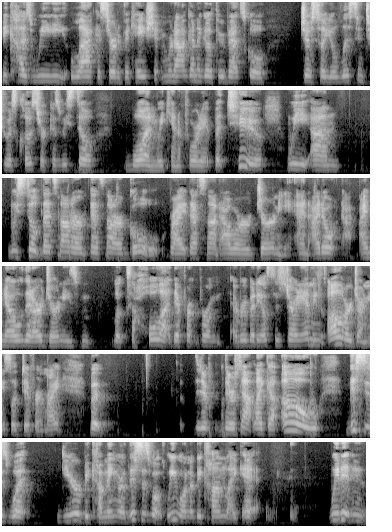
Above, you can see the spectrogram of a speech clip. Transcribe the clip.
because we lack a certification. We're not going to go through vet school just so you'll listen to us closer because we still one we can't afford it, but two we um, we still that's not our that's not our goal, right? That's not our journey, and I don't I know that our journeys looks a whole lot different from everybody else's journey. I mean, all of our journeys look different, right? But there's not like a oh this is what you're becoming or this is what we want to become like it, we didn't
